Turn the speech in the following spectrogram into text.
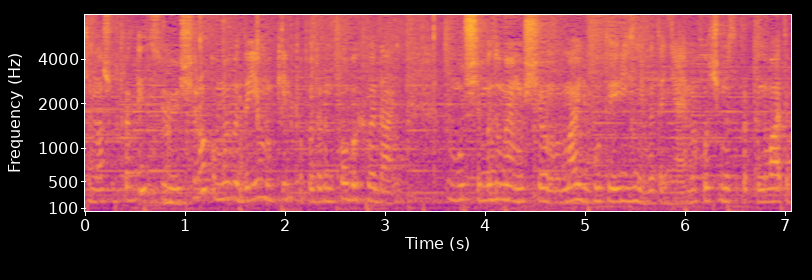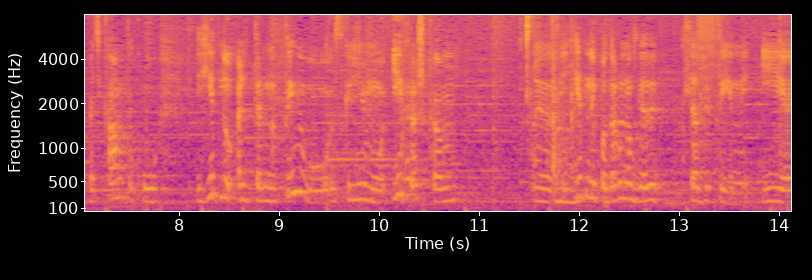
вже нашу традицію. Щороку ми видаємо кілька подарункових видань, тому що ми думаємо, що мають бути різні видання, і ми хочемо запропонувати батькам таку гідну альтернативу, скажімо, іграшкам, е, гідний подарунок для, для дитини. І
